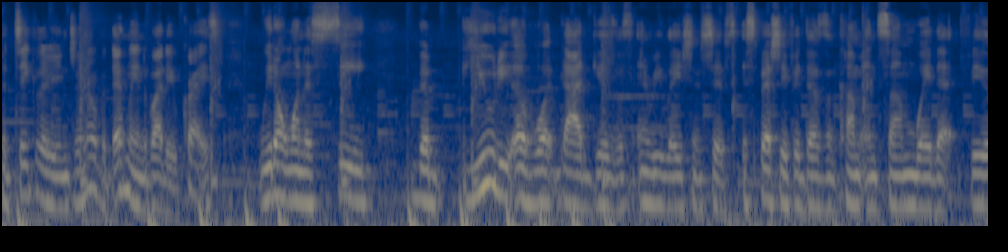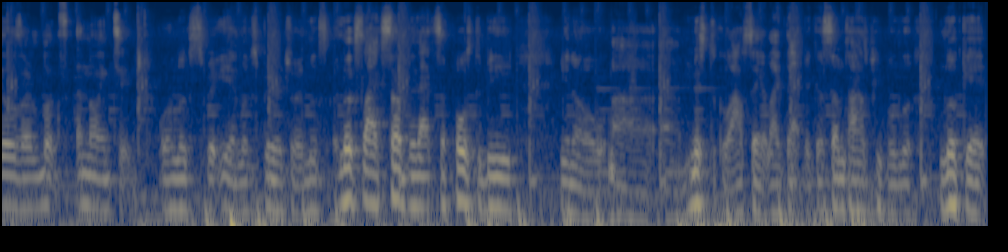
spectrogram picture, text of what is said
particularly in general, but definitely in the body of Christ. We don't want to see the beauty of what God gives us in relationships, especially if it doesn't come in some way that feels or looks anointed or looks yeah looks spiritual. It looks it looks like something that's supposed to be, you know, uh, uh, mystical. I'll say it like that because sometimes people look look at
